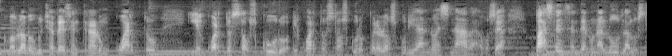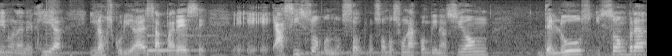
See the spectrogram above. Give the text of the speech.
como hablamos muchas veces, entrar a un cuarto y el cuarto está oscuro. El cuarto está oscuro, pero la oscuridad no es nada. O sea, basta encender una luz, la luz tiene una energía y la oscuridad desaparece. Eh, eh, eh, así somos nosotros. Somos una combinación de luz y sombra.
